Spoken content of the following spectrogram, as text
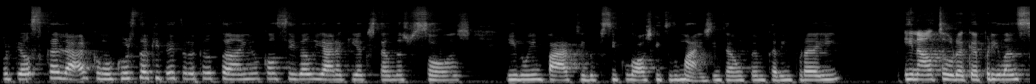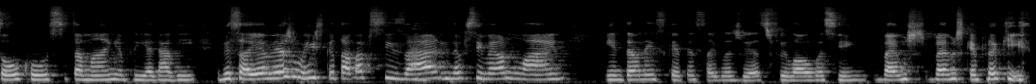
porque eu se calhar, com o curso de arquitetura que eu tenho, consigo aliar aqui a questão das pessoas e do impacto e do psicológico e tudo mais. Então foi um bocadinho por aí. E na altura que a Pri lançou o curso também, a Pri Gabi, e pensei, é mesmo isto que eu estava a precisar, ainda por cima é online, e então nem sequer pensei duas vezes, fui logo assim, vamos, vamos que é por aqui.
